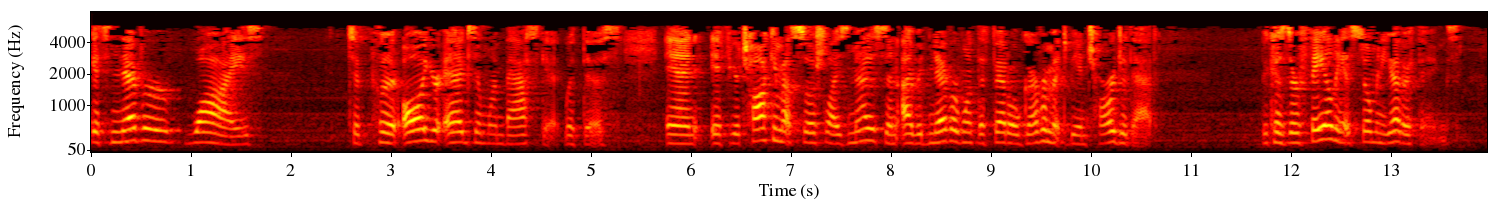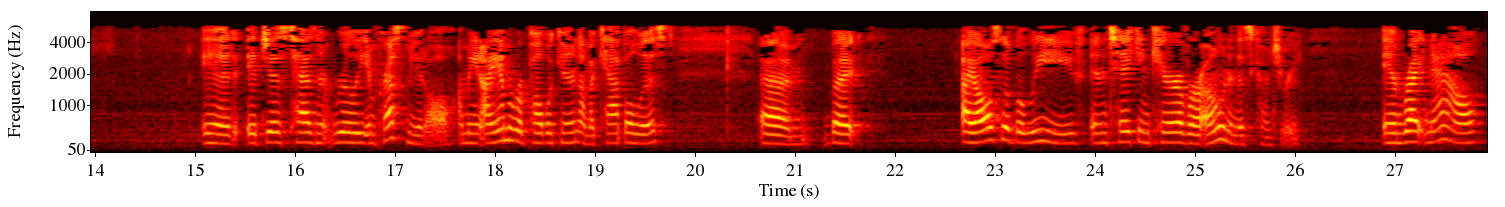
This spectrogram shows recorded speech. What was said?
it's never wise to put all your eggs in one basket with this. And if you're talking about socialized medicine, I would never want the federal government to be in charge of that. Because they're failing at so many other things. And it just hasn't really impressed me at all. I mean, I am a Republican, I'm a capitalist, um, but I also believe in taking care of our own in this country. And right now,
